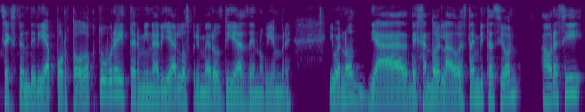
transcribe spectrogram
se extendería por todo octubre y terminaría los primeros días de noviembre. Y bueno, ya dejando de lado esta invitación, ahora sí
